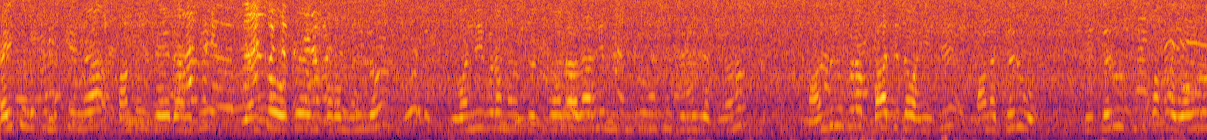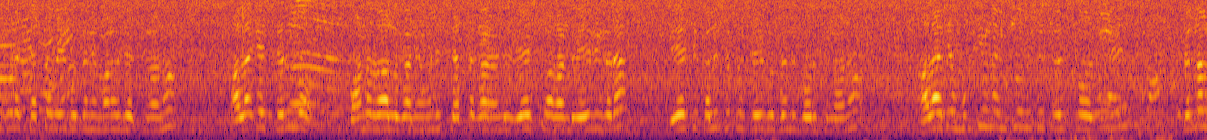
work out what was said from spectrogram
రైతులకు ముఖ్యంగా పంటలు చేయడానికి ఎంతో ఉపయోగకరం నీళ్ళు ఇవన్నీ కూడా మనం తెలుసుకోవాలి అలాగే మీకు ఇంకో విషయం తెలియజేస్తున్నాను. అందరూ కూడా బాధ్యత వహించి మన చెరువు ఈ చెరువు చుట్టుపక్కల ఎవరు కూడా చెత్త వేయకూడదని మనవి చేస్తున్నాను. అలాగే చెరువులో బండరాళ్ళు కానివ్వండి చెత్త కానివ్వండి వేస్ట్ అలాంటివి ఏవి కూడా వేసి కలుషితం చేయకూడదని కోరుతున్నాను. అలాగే ముఖ్యంగా ఇంకో విషయం తెలుసుకోవాల్సింది పిల్లల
